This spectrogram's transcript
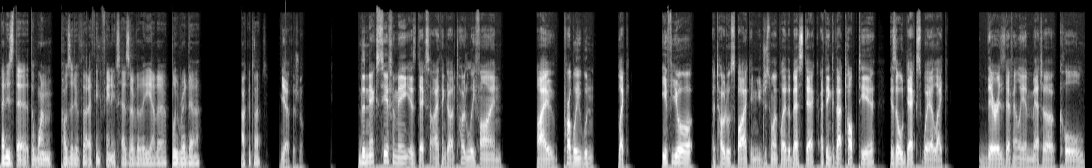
that is the the one positive that I think Phoenix has over the other blue red uh, archetypes. Yeah, for sure. The next tier for me is decks that I think are totally fine. I probably wouldn't like if you're a total spike and you just want to play the best deck. I think that top tier is all decks where like there is definitely a meta call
